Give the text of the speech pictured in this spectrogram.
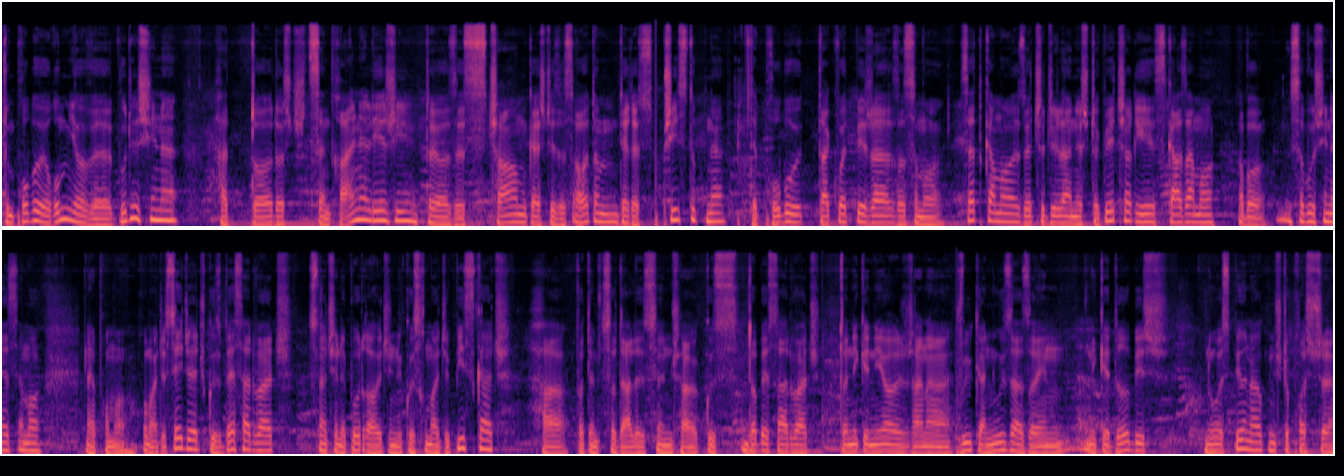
Tym próbuję rumio w Budyszynę, hat to dość centralne leży, to jest z czarm, każdy z autem, der jest przystupne. Te próbu tak odbieża, że samo setkamo, że czydzila nešto wieczory skazamo, albo sobą szynesemo. Najpierw rumadzie siedzieć, kus besadwać, znaczy ne podra godziny kus rumadzie piskać, a potem so dalej synć, a kus dobesadwać. To nie nie żadna wielka nuza, że nie drbisz, no nauknić to proszę,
